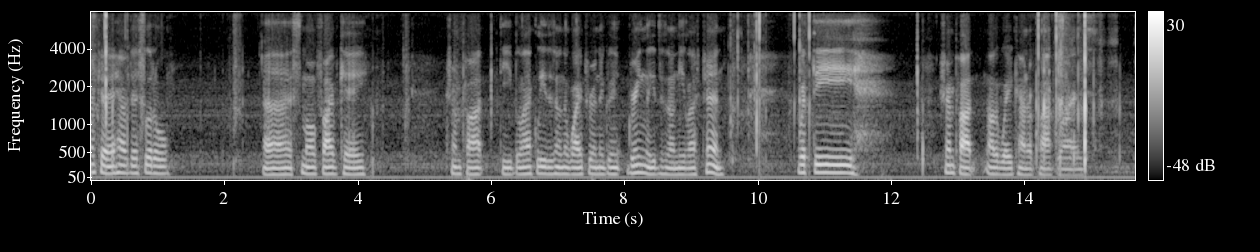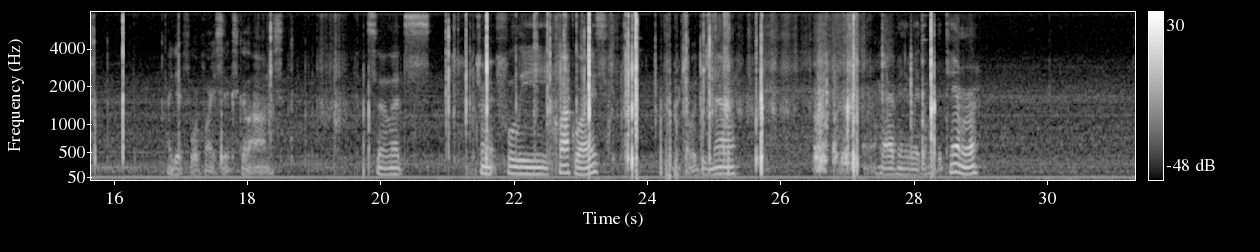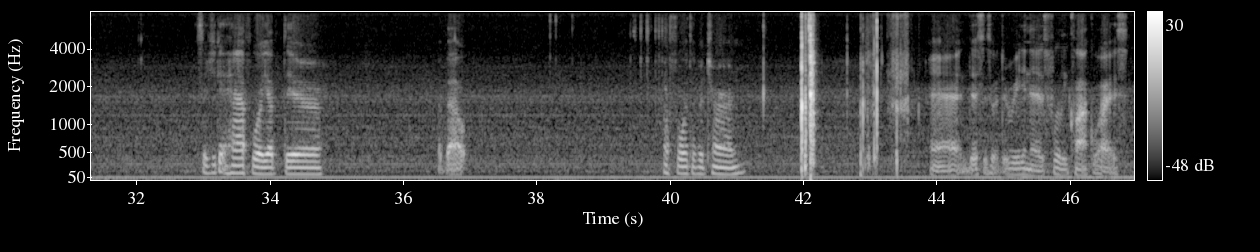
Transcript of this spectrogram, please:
Okay, I have this little uh, small 5K trim pot. The black lead is on the wiper and the green, green lead is on the left pin. With the trim pot all the way counterclockwise, I get 4.6 kiloohms. So let's turn it fully clockwise, which I will do now. I don't have any way to hold the camera. So you get halfway up there, about a fourth of a turn, and this is what the reading is fully clockwise.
